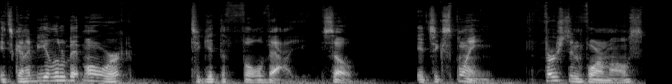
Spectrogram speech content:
it's to be a little bit more work to get the full value. So it's explained. First and foremost,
